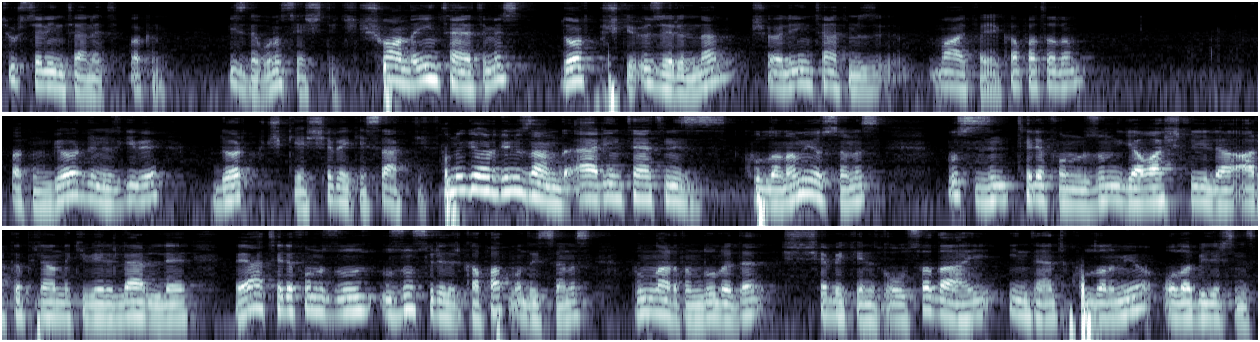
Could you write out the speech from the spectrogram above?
Turkcell internet. Bakın biz de bunu seçtik. Şu anda internetimiz 4.5G üzerinden şöyle internetimizi Wi-Fi'yi kapatalım. Bakın gördüğünüz gibi 4.5G şebekesi aktif. Bunu gördüğünüz anda eğer internetiniz kullanamıyorsanız bu sizin telefonunuzun yavaşlığıyla, arka plandaki verilerle veya telefonunuzu uzun süredir kapatmadıysanız bunlardan dolayı da şebekeniz olsa dahi internet kullanamıyor olabilirsiniz.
